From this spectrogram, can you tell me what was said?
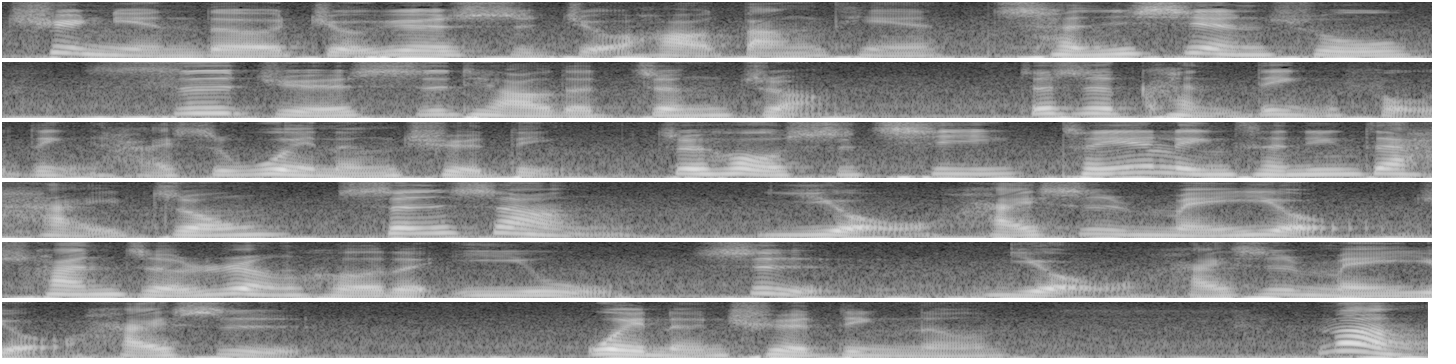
去年的九月十九号当天呈现出思觉失调的症状，这是肯定、否定还是未能确定？最后十七，陈燕玲曾经在海中身上。有还是没有穿着任何的衣物？是有还是没有？还是未能确定呢？那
